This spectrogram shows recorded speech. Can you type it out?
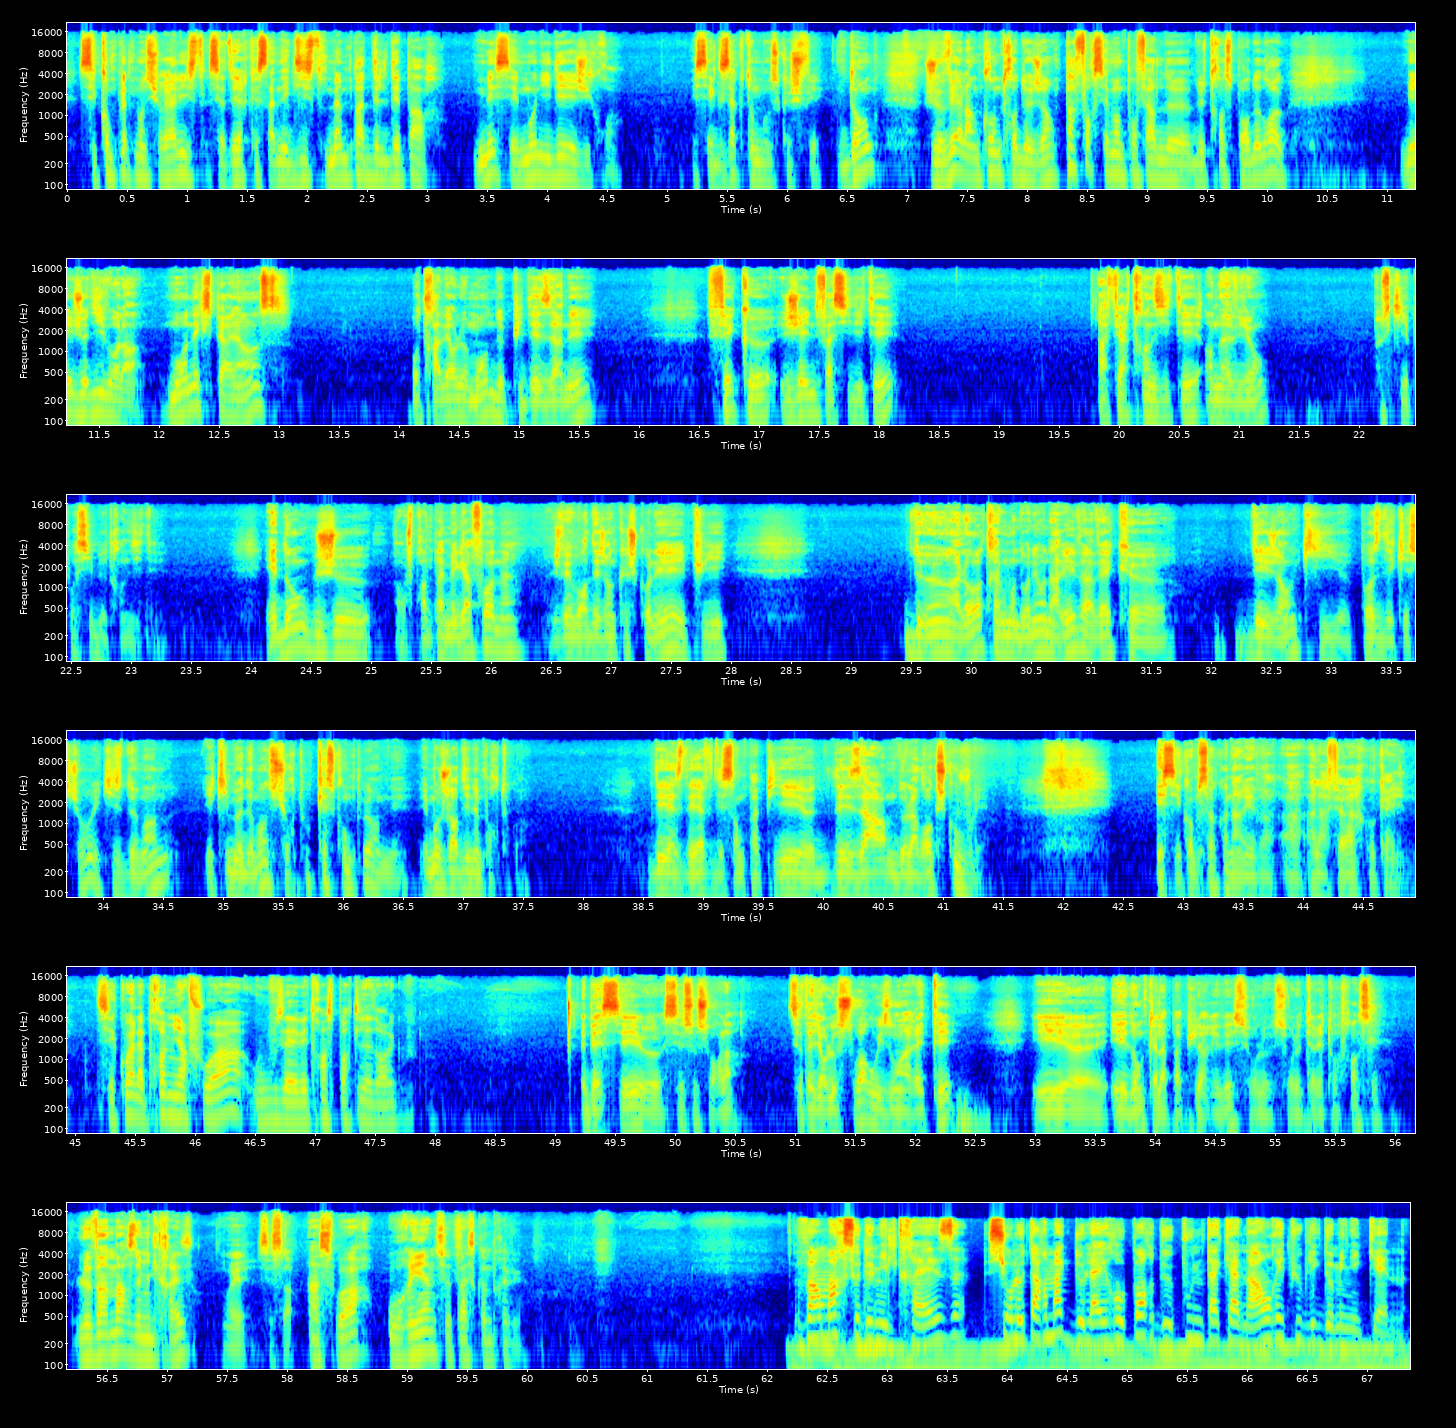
C'est complètement surréaliste. C'est-à-dire que ça n'existe même pas dès le départ. Mais c'est mon idée et j'y crois. Et c'est exactement ce que je fais. Donc, je vais à l'encontre de gens, pas forcément pour faire du transport de drogue, mais je dis voilà, mon expérience au travers le monde depuis des années fait que j'ai une facilité à faire transiter en avion tout ce qui est possible de transiter. Et donc, je ne prends pas un mégaphone, hein. je vais voir des gens que je connais, et puis de l'un à l'autre, à un moment donné, on arrive avec euh, des gens qui posent des questions et qui se demandent, et qui me demandent surtout qu'est-ce qu'on peut emmener. Et moi, je leur dis n'importe quoi. Des SDF, des sans-papiers, euh, des armes, de la drogue, ce que vous voulez. Et c'est comme ça qu'on arrive à, à, à l'affaire Air Cocaïne. C'est quoi la première fois où vous avez transporté la drogue Eh bien, c'est euh, c'est ce soir-là. C'est-à-dire le soir où ils ont arrêté. Et, euh, et donc, elle n'a pas pu arriver sur le, sur le territoire français. Le 20 mars 2013, Oui, c'est ça. un soir où rien ne se passe comme prévu. 20 mars 2013, sur le tarmac de l'aéroport de Punta Cana en République dominicaine.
